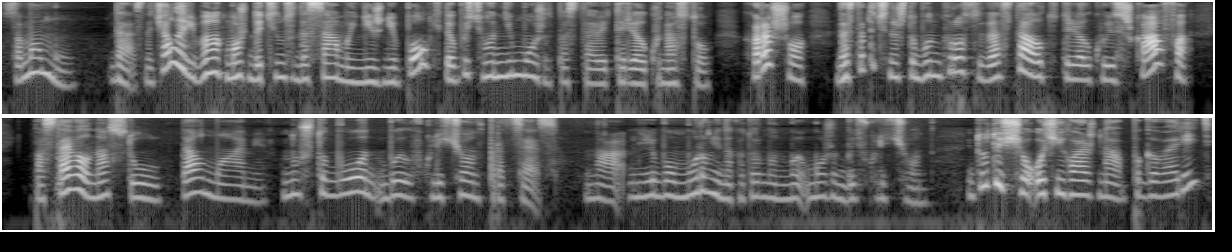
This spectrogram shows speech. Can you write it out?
самому. Да, сначала ребенок может дотянуться до самой нижней полки, допустим, он не может поставить тарелку на стол. Хорошо, достаточно, чтобы он просто достал эту тарелку из шкафа, поставил на стул, дал маме, но чтобы он был включен в процесс на любом уровне, на котором он может быть включен. И тут еще очень важно поговорить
